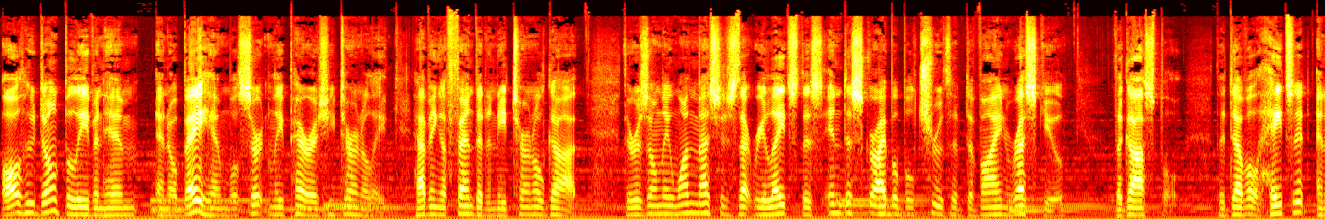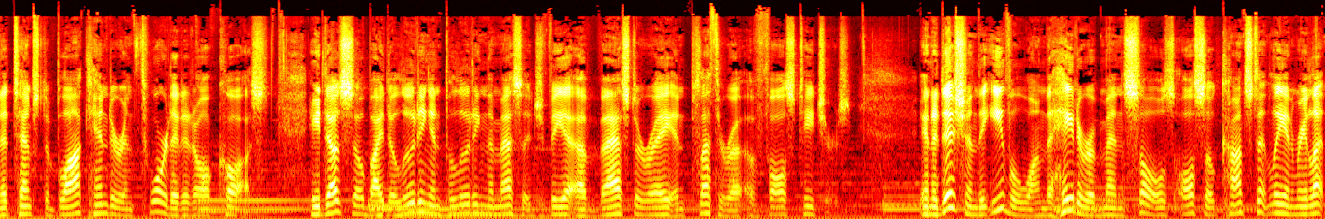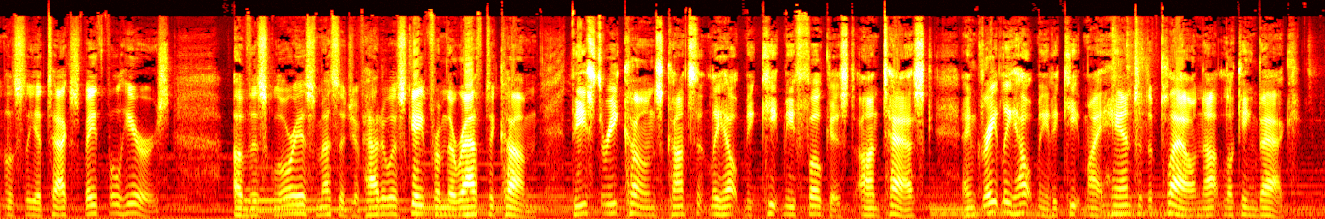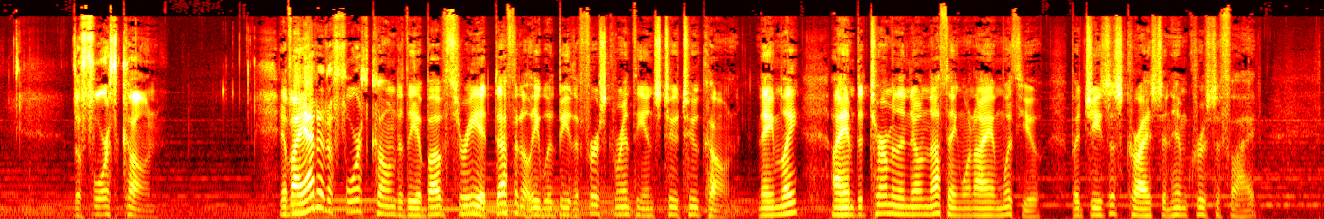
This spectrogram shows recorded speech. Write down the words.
All who don't believe in him and obey him will certainly perish eternally, having offended an eternal God. There is only one message that relates this indescribable truth of divine rescue the gospel. The devil hates it and attempts to block, hinder, and thwart it at all costs. He does so by diluting and polluting the message via a vast array and plethora of false teachers. In addition, the evil one, the hater of men's souls, also constantly and relentlessly attacks faithful hearers of this glorious message of how to escape from the wrath to come. These three cones constantly help me keep me focused on task and greatly help me to keep my hand to the plow, not looking back. The fourth cone. If I added a fourth cone to the above three, it definitely would be the 1 Corinthians 2 2 cone. Namely, I am determined to know nothing when I am with you, but Jesus Christ and Him crucified.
